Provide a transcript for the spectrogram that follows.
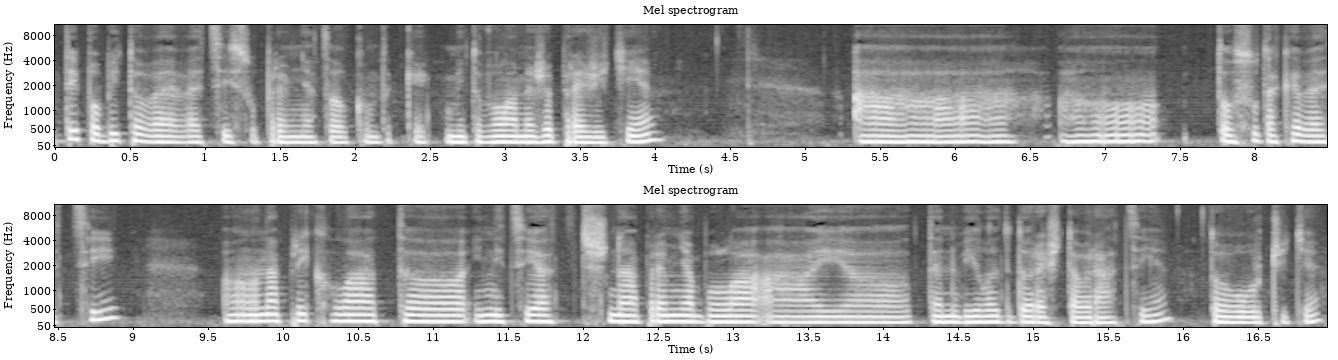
tie pobytové veci sú pre mňa celkom také, my to voláme, že prežitie. A, a to sú také veci. A Napríklad e, iniciačná pre mňa bola aj e, ten výlet do reštaurácie. To určite.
